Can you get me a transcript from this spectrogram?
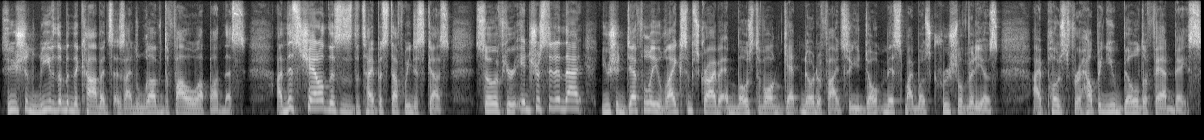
so you should leave them in the comments as I'd love to follow up on this. On this channel this is the type of stuff we discuss, so if you're interested in that, you should definitely like, subscribe, and most of all get notified so you don't miss my most crucial videos I post for helping you build a fan base.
